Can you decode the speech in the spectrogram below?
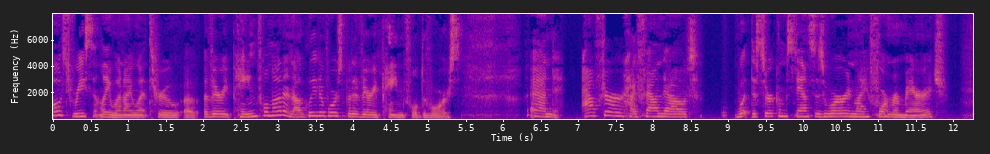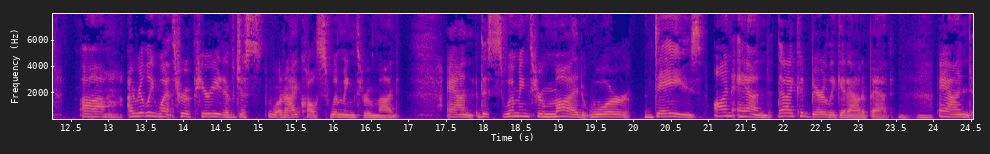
most recently when I went through a, a very painful, not an ugly divorce, but a very painful divorce. And after I found out what the circumstances were in my former marriage, uh, I really went through a period of just what I call swimming through mud. And this swimming through mud were days on end that I could barely get out of bed. Mm-hmm. And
